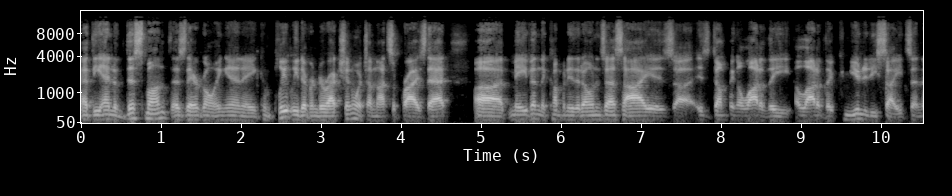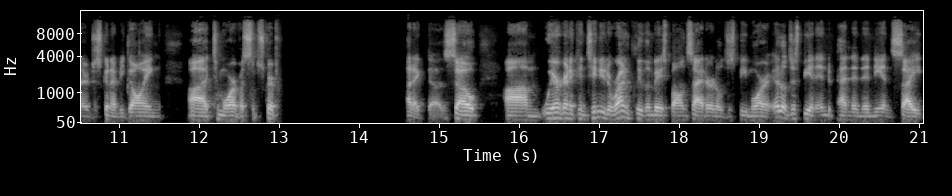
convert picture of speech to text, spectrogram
at the end of this month as they're going in a completely different direction, which I'm not surprised at. Uh, Maven, the company that owns SI, is uh, is dumping a lot of the a lot of the community sites, and they're just going to be going uh, to more of a subscription. Does so. Um, we are going to continue to run Cleveland Baseball Insider. It'll just be more. It'll just be an independent Indian site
